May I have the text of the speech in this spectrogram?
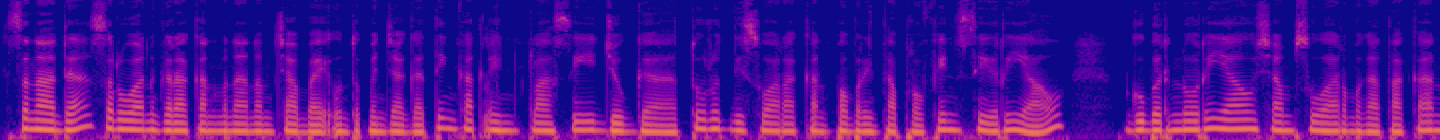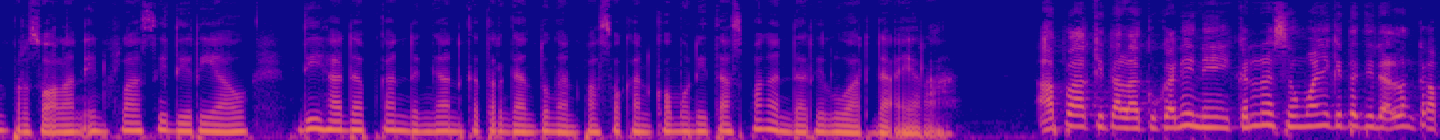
Senada, seruan gerakan menanam cabai untuk menjaga tingkat inflasi juga turut disuarakan pemerintah Provinsi Riau. Gubernur Riau Syamsuar mengatakan persoalan inflasi di Riau dihadapkan dengan ketergantungan pasokan komoditas pangan dari luar daerah. Apa kita lakukan ini? Karena semuanya kita tidak lengkap.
